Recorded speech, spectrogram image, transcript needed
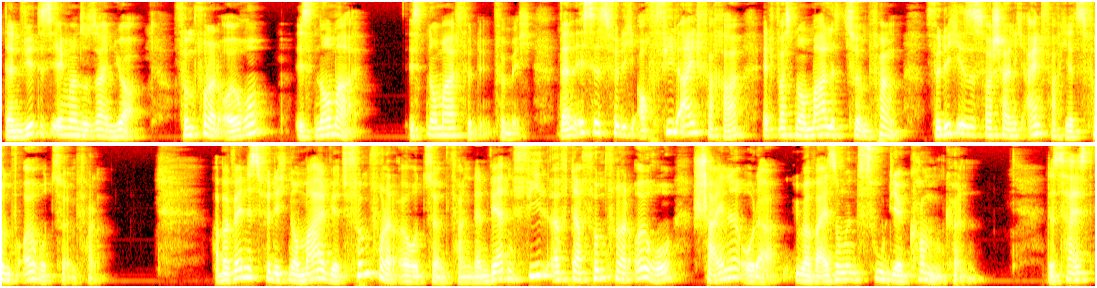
dann wird es irgendwann so sein, ja, 500 Euro ist normal. Ist normal für, für mich. Dann ist es für dich auch viel einfacher, etwas Normales zu empfangen. Für dich ist es wahrscheinlich einfach, jetzt 5 Euro zu empfangen. Aber wenn es für dich normal wird, 500 Euro zu empfangen, dann werden viel öfter 500 Euro Scheine oder Überweisungen zu dir kommen können. Das heißt,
